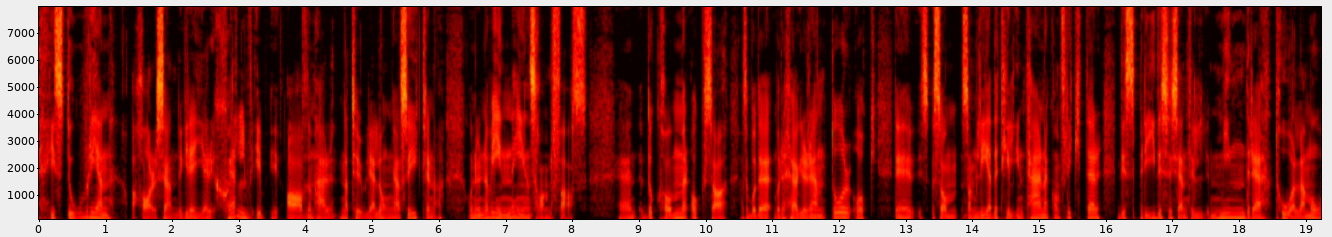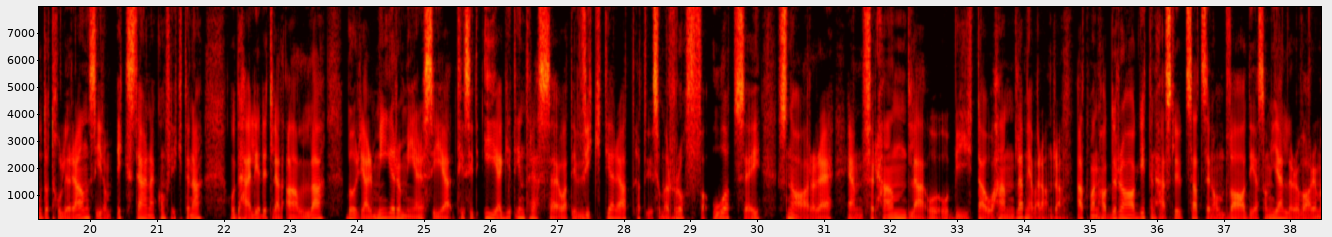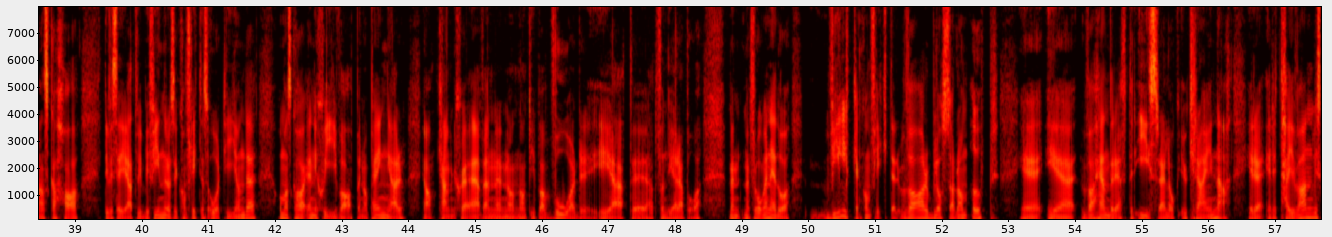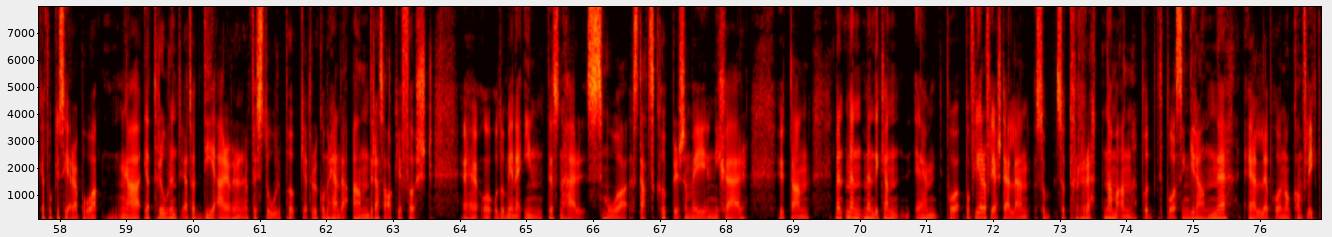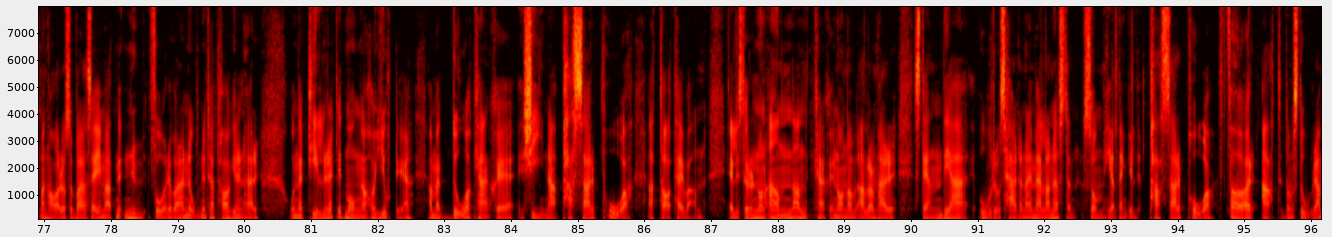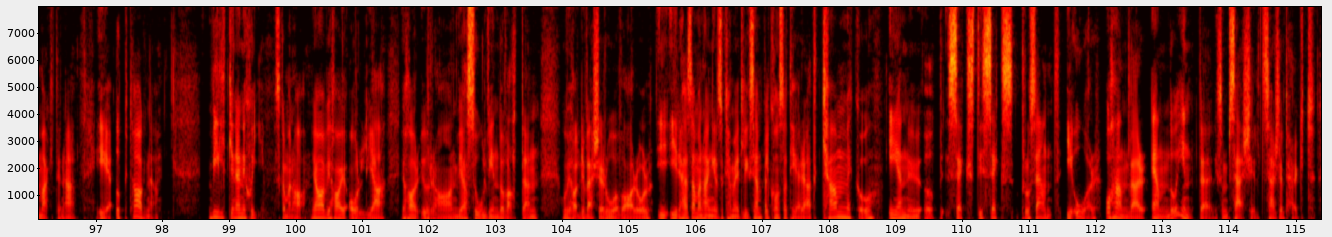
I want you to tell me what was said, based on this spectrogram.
historien har sönder grejer själv i, i, av de här naturliga långa cyklerna. Och nu när vi är inne i en sån fas, Eh, då kommer också alltså både, både högre räntor och eh, det, som, som leder till interna konflikter. Det sprider sig sen till mindre tålamod och tolerans i de externa konflikterna. Och det här leder till att alla börjar mer och mer se till sitt eget intresse och att det är viktigare att, att liksom roffa åt sig snarare än förhandla och, och byta och handla med varandra. Att man har dragit den här slutsatsen om vad det är som gäller och vad det är man ska ha, det vill säga att vi befinner oss i konfliktens årtionde och man ska ha energi, vapen och pengar. Ja, kanske även någon, någon typ av vård är att, eh, att fundera på. Men, men frågan är då, vilka konflikter? Var blossar de upp? Eh, är, vad händer efter Israel och Ukraina? Är det, är det Taiwan vi ska fokusera på? Ja, jag tror inte det. Jag tror att det är en för stor puck. Jag tror det kommer hända andra saker först. Eh, och, och, då menar jag inte såna här små statskupper som är i Niger, utan, men, men, men det kan, ehm, på, på fler och fler ställen så, så tröttnar man på, på sin granne eller på någon konflikt man har och så bara säger man att nu får det vara nog, nu tar jag tag i den här. Och när tillräckligt många har gjort det, ja men då kanske Kina passar på att ta Taiwan. Eller så är det någon annan, kanske någon av alla de här ständiga oroshärdarna i Mellanöstern, som helt enkelt passar på för att de stora makterna är upptagna. Vilken energi ska man ha? Ja, vi har ju olja, vi har uran, vi har sol, vind och vatten och vi har diverse råvaror. I, i det här sammanhanget så kan man till exempel konstatera att Cameco är nu upp 66 procent i år och handlar ändå inte liksom särskilt, särskilt högt.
